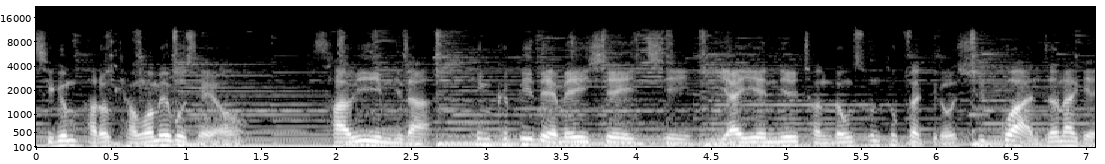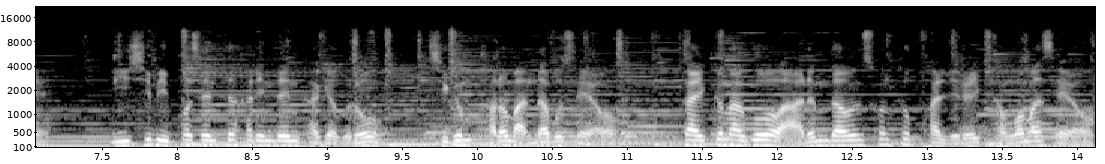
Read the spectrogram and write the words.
지금 바로 경험해보세요. 4위입니다. 핑크빛 MACH EIN1 전동 손톱깎이로 쉽고 안전하게 22% 할인된 가격으로 지금 바로 만나보세요. 깔끔하고 아름다운 손톱 관리를 경험하세요.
